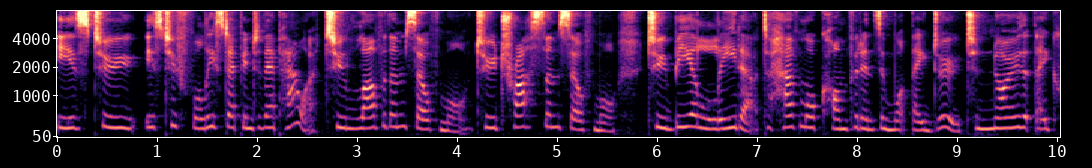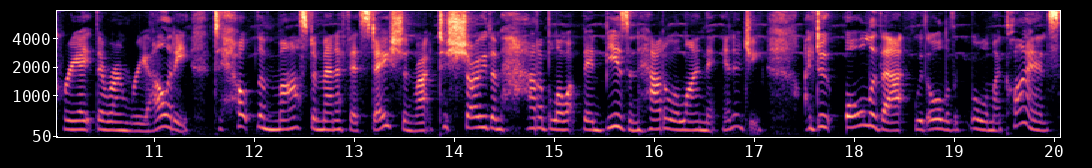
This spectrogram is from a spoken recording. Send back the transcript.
is to is to fully step into their power, to love themselves more, to trust themselves more, to be a leader, to have more confidence in what they do, to know that they create their own reality, to help them master manifestation, right? To show them how to blow up their biz and how to align their energy. I do all of that with all of the, all of my clients.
